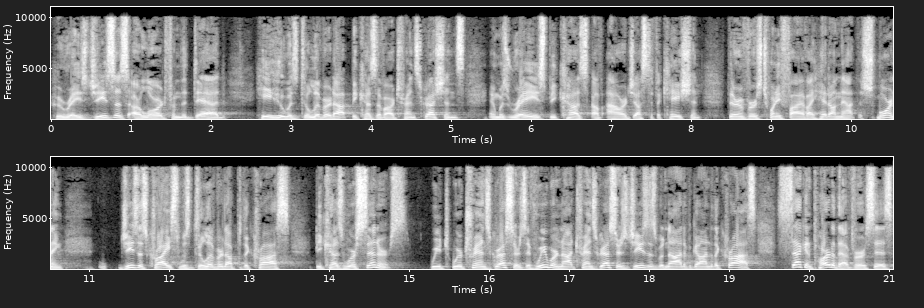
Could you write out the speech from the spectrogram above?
who raised Jesus our Lord from the dead he who was delivered up because of our transgressions and was raised because of our justification. There in verse 25, I hit on that this morning. Jesus Christ was delivered up to the cross because we're sinners. We, are transgressors. If we were not transgressors, Jesus would not have gone to the cross. Second part of that verse is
